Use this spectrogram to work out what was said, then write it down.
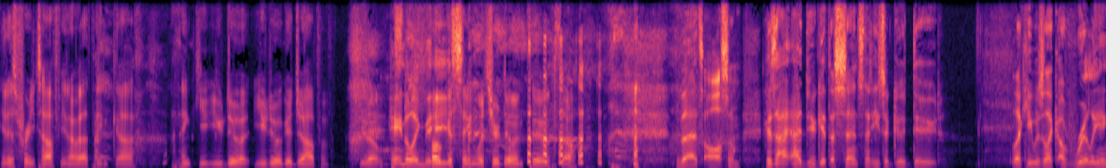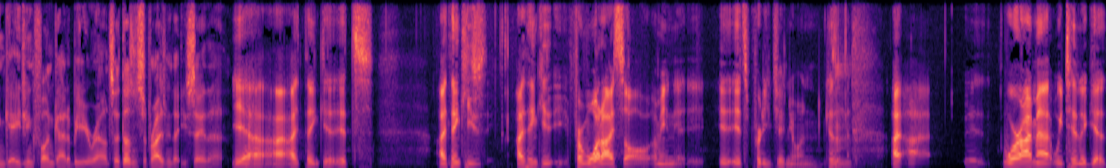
it is pretty tough. You know, I think uh, I think you, you do it. You do a good job of you know Handling the heat. focusing what you're doing too. So That's awesome. Because I, I do get the sense that he's a good dude. Like he was like a really engaging, fun guy to be around. So it doesn't surprise me that you say that. yeah, I, I think it, it's. I think he's. I think he, from what I saw, I mean, it, it's pretty genuine because Mm. I, I where I'm at, we tend to get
